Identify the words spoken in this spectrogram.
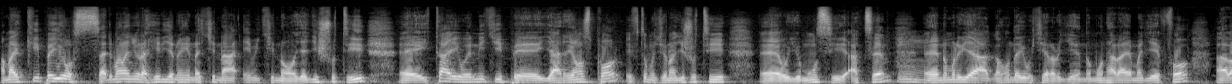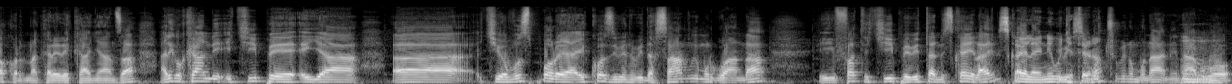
Amakipe yose arimo aranyura hirya no hino akina imikino ya gishuti. Eh, itahiwe n'ikipe ya leon sport ifite umukino wa gishuti eh, uyu munsi axel. Eh, no muri ya gahunda y'ubukerarugendo mu ntara y'amajyepfo ah, bakorana n'akarere ka nyanza. Ariko kandi ikipe ya kiyovu siporo yakoze ibintu bidasanzwe mu rwanda ifata ikipe bita ni skyline skyline ibitego cumi n'umunani. Ntabwo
